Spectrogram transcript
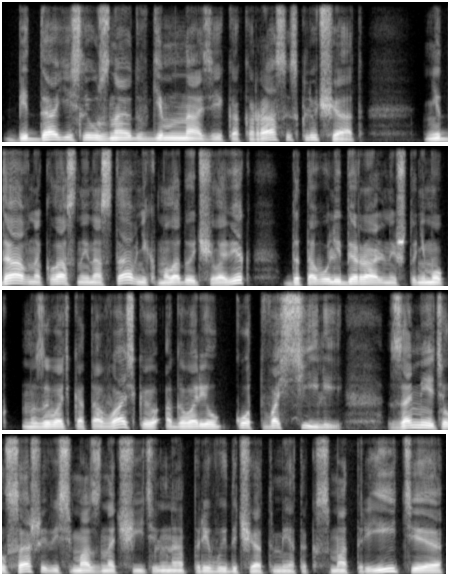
Беда, если узнают в гимназии, как раз исключат. Недавно классный наставник, молодой человек, до того либеральный, что не мог называть кота Ваською, а говорил «кот Василий», заметил Саше весьма значительно при выдаче отметок. «Смотрите,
